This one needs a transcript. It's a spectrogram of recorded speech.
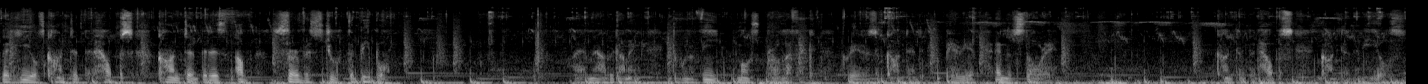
that heals, content that helps, content that is of service to the people. I am now becoming one of the most prolific creators of content, period. End of story content that helps, content that heals.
